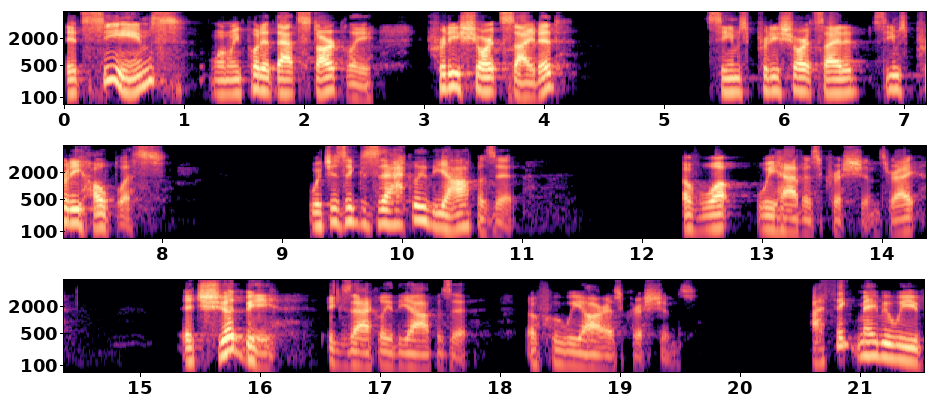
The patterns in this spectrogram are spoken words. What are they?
It seems, when we put it that starkly, pretty short sighted. Seems pretty short sighted. Seems pretty hopeless, which is exactly the opposite of what we have as Christians, right? It should be exactly the opposite of who we are as Christians. I think maybe we've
